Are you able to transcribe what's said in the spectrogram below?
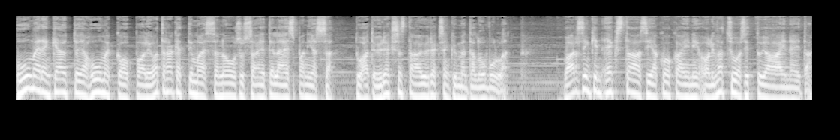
Huumeiden käyttö ja huumekauppa olivat rakettimaissa nousussa Etelä-Espanjassa 1990-luvulla. Varsinkin ekstaasi ja kokaini olivat suosittuja aineita.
